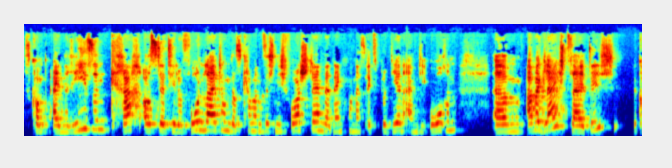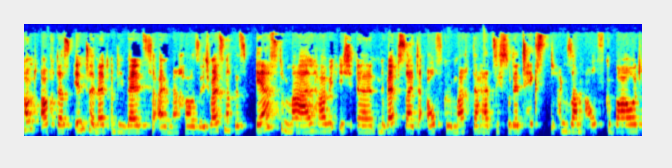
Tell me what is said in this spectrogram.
es kommt ein Riesenkrach aus der Telefonleitung. Das kann man sich nicht vorstellen. Da denkt man, es explodieren einem die Ohren. Ähm, aber gleichzeitig kommt auch das Internet und die Welt zu einem nach Hause. Ich weiß noch, das erste Mal habe ich äh, eine Webseite aufgemacht. Da hat sich so der Text langsam aufgebaut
